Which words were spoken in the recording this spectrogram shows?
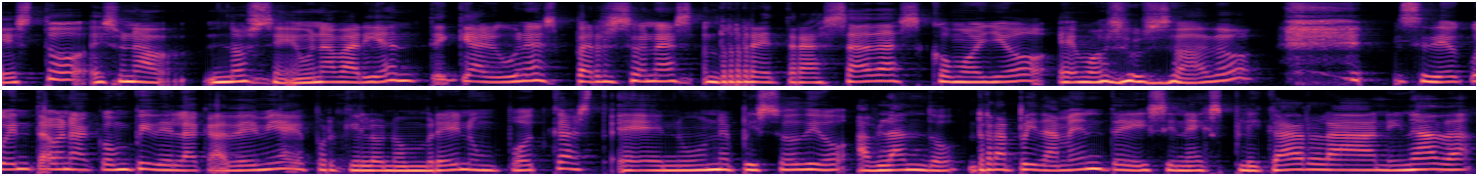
Esto es una, no sé, una variante que algunas personas retrasadas como yo hemos usado. Se dio cuenta una compi de la academia porque lo nombré en un podcast, en un episodio, hablando rápidamente y sin explicarla ni nada.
